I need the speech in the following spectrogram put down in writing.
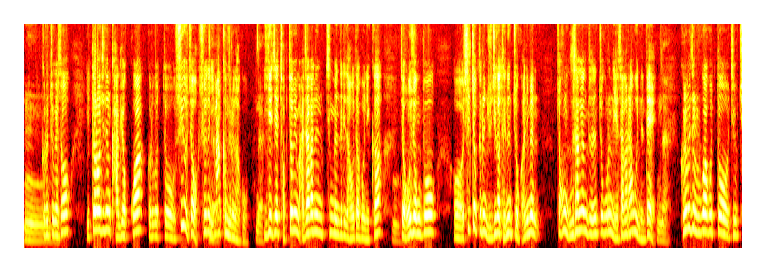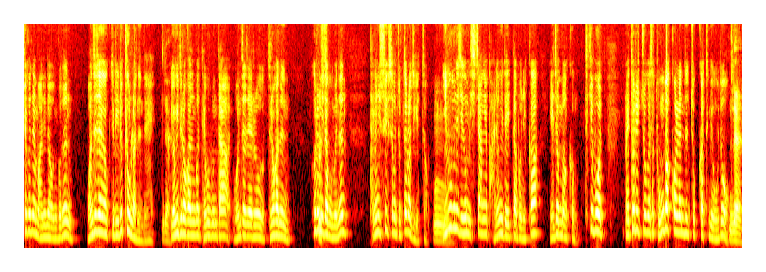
음. 그런 쪽에서 이 떨어지는 가격과 그리고 또 수요죠. 수요는 네. 이만큼 늘어나고 네. 이게 이제 접점이 맞아가는 측면들이 나오다 보니까 음. 이제 어느 정도 어, 실적들은 유지가 되는 쪽 아니면 조금 우상향 되는 쪽으로는 예상을 하고 있는데 네. 그럼에도 불구하고 또 지금 최근에 많이 나오는 거는 원자재 가격들이 이렇게 올랐는데 네. 여기 들어가는 건 대부분 다 원자재로 들어가는 흐름이다 보면은 당연히 수익성은 좀 떨어지겠죠. 음. 이 부분이 지금 시장에 반영이 돼 있다 보니까 예전만큼 특히 뭐 배터리 쪽에서 동박 관련된 쪽 같은 경우도 네.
